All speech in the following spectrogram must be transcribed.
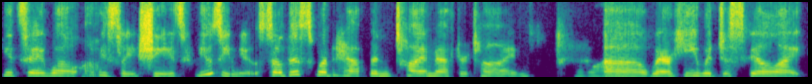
he'd say, Well, obviously she's using you. So this would happen time after time wow. uh, where he would just feel like,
